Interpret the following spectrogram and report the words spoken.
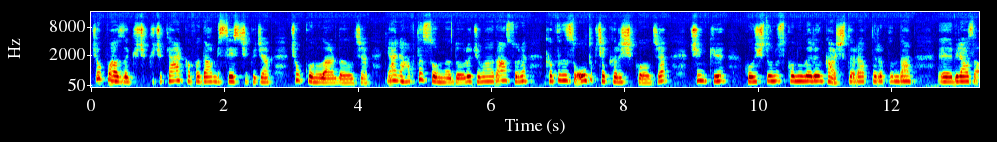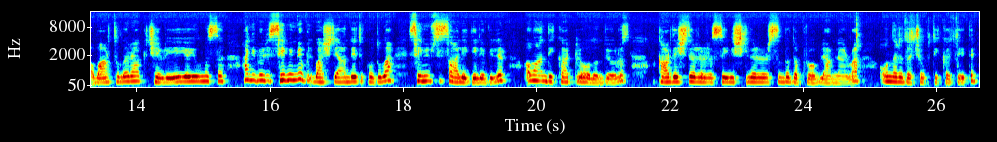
Çok fazla küçük küçük her kafadan bir ses çıkacak. Çok konular dağılacak. Yani hafta sonuna doğru cumadan sonra kafanız oldukça karışık olacak. Çünkü konuştuğunuz konuların karşı taraf tarafından e, biraz abartılarak çevreye yayılması hani böyle sevimli başlayan dedikodular sevimsiz hale gelebilir. Aman dikkatli olun diyoruz. Kardeşler arası ilişkiler arasında da problemler var. Onlara da çok dikkat edin.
